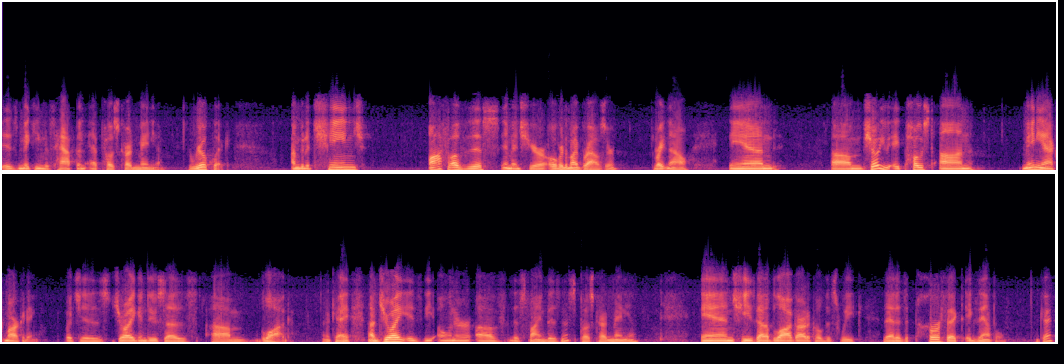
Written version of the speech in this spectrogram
is making this happen at Postcard Mania, real quick. I'm going to change off of this image here over to my browser right now and um, show you a post on Maniac Marketing, which is Joy Gendusa's um, blog. Okay. Now Joy is the owner of this fine business, Postcard Mania, and she's got a blog article this week that is a perfect example. Okay.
